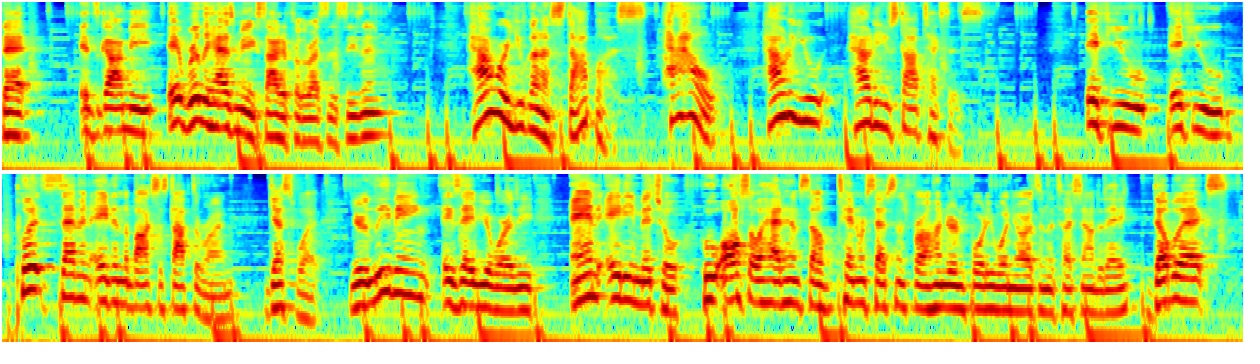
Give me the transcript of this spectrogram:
that it's got me, it really has me excited for the rest of the season how are you gonna stop us? How? How do you how do you stop Texas? If you if you put seven, eight in the box to stop the run, guess what? You're leaving Xavier Worthy and AD Mitchell, who also had himself 10 receptions for 141 yards and a touchdown today. Double X,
